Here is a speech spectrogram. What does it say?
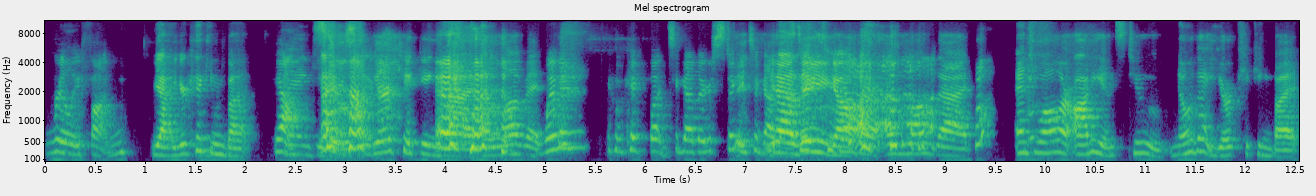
really fun. Yeah, you're kicking butt. Yeah. thank you you're kicking butt i love it Women who kick butt together, stick together. Yeah, there stick you go. together. I love that. And to all our audience too, know that you're kicking butt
